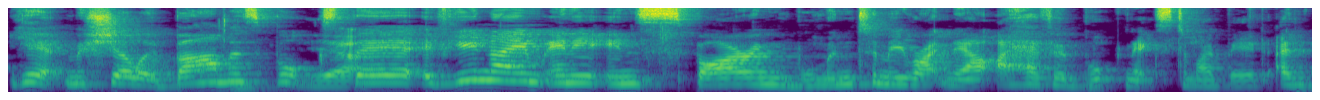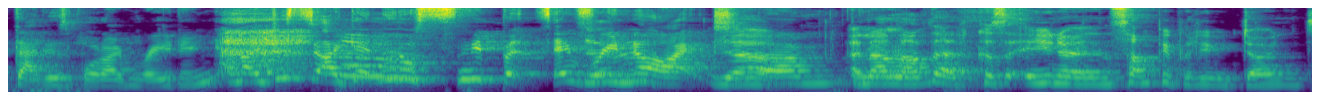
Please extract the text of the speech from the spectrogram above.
Yeah, Michelle Obama's book's Yeah. there. If you name any inspiring woman to me right now, I have her book next to my bed, and that is what I'm reading. And I just I get little snippets every Yeah. night. Yeah. Um, and I love that because, you know, and some people who don't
